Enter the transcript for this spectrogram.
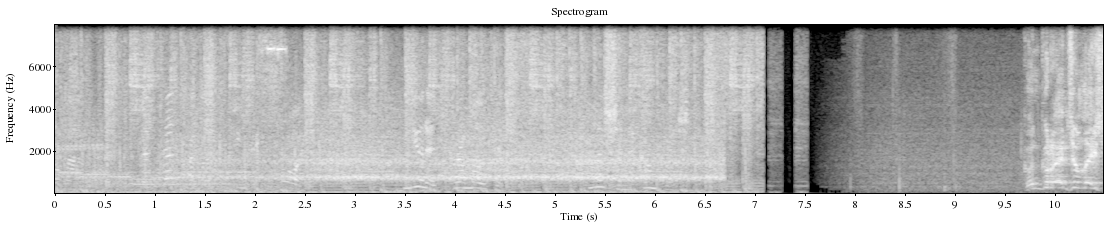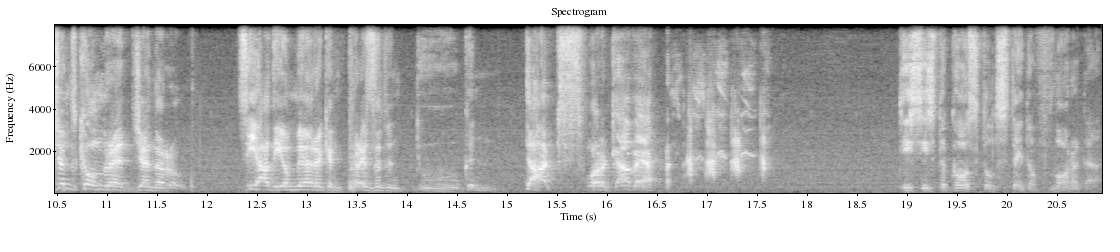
command. The Pentagon has been destroyed. Unit promoted. Mission accomplished. Congratulations, Comrade General. See how the American President Dugan ducks for cover. this is the coastal state of Florida.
